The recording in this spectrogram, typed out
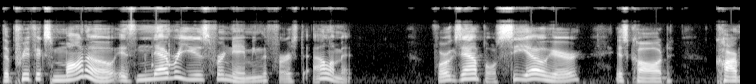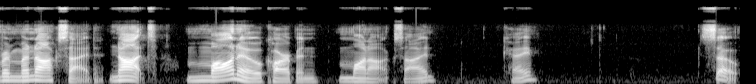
The prefix mono is never used for naming the first element. For example, CO here is called carbon monoxide, not monocarbon monoxide. Okay? So,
